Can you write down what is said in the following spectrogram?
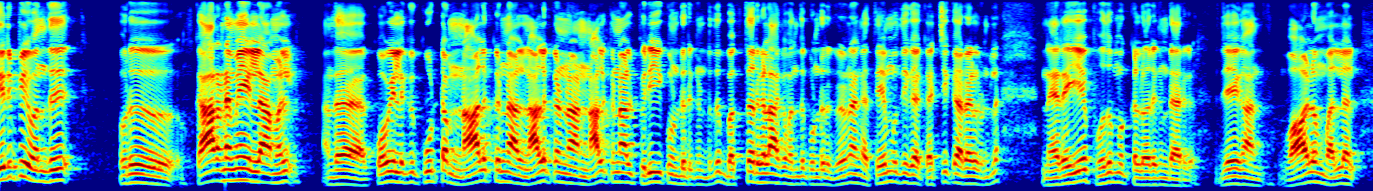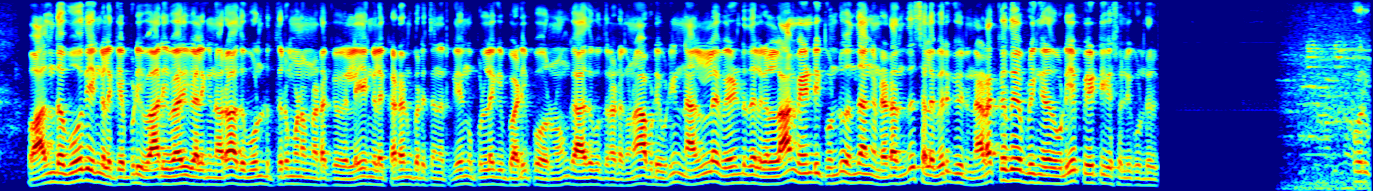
திருப்பி வந்து ஒரு காரணமே இல்லாமல் அந்த கோயிலுக்கு கூட்டம் நாளுக்கு நாள் நாளுக்கு நாள் நாளுக்கு நாள் பெருகி கொண்டிருக்கின்றது பக்தர்களாக வந்து கொண்டிருக்கிறார் அங்கே தேமுதிக கட்சிக்காரர்கள் நிறைய பொதுமக்கள் வருகின்றார்கள். ஜெயகாந்த் வாழும் வள்ளல் வாழ்ந்தபோது எங்களுக்கு எப்படி வாரி வாரி விளங்கினாரோ அது போன்று திருமணம் நடக்கவில்லை. எங்களுக்கு கடன் பிரச்சனை இருக்குது எங்கள் பிள்ளைக்கு படிப்பு வரணும் காது குத்து நடக்கணும் அப்படி இப்படின்னு நல்ல வேண்டுதல்கள்லாம் வேண்டி கொண்டு வந்து அங்கே நடந்து சில பேருக்கு நடக்குது அப்படிங்கிறதுடைய பேட்டியை சொல்லி கொண்டு இருக்கு. ஒரு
